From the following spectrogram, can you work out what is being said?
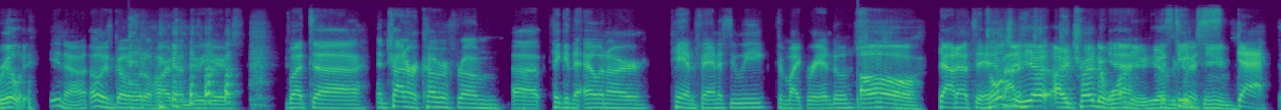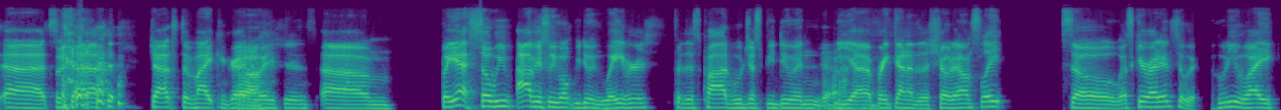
really? You know, always go a little hard on New Year's, but, uh, and trying to recover from uh, taking the LNR Tan Fantasy Week to Mike Randall. Oh, shout out to him. Told you he had, I tried to Yeah, warn you. He has a team good team. stacked. Uh, so shout out, to, shout outs to Mike. Congratulations. Um, but yeah, so we obviously won't be doing waivers for this pod. We'll just be doing Yeah. the uh, breakdown of the showdown slate. So let's get right into it. Who do you like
